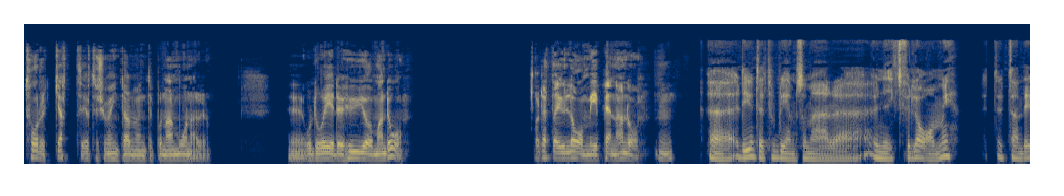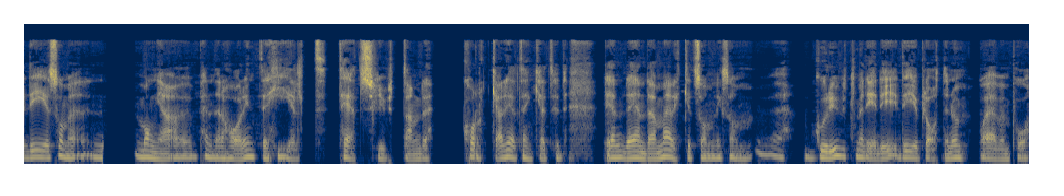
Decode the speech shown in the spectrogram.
torkat eftersom jag inte använt det på några månader. Och då är det, hur gör man då? Och detta är ju Lami-pennan då. Mm. Eh, det är ju inte ett problem som är eh, unikt för Lami, utan det, det är så med många pennor har inte helt tätslutande korkar helt enkelt. Det, det enda märket som liksom eh, går ut med det, det, det är ju Platinum och även på,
